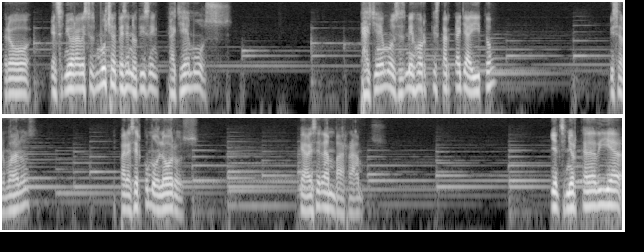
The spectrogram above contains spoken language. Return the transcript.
Pero el Señor a veces, muchas veces nos dicen, callemos, Callemos, es mejor que estar calladito, mis hermanos, y parecer como loros, que a veces la embarramos. Y el Señor cada día,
